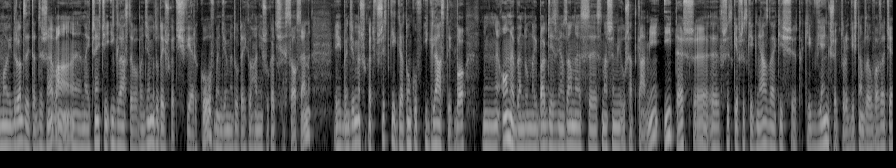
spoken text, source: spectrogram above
moi drodzy, te drzewa e, najczęściej iglaste, bo będziemy tutaj szukać świerków, będziemy tutaj, kochani, szukać sosen i będziemy szukać wszystkich gatunków iglastych, bo mm, one będą najbardziej związane z, z naszymi uszatkami i też e, wszystkie, wszystkie gniazda, jakieś takie większe, które gdzieś tam zauważacie,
